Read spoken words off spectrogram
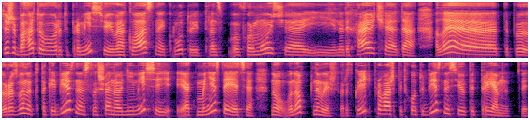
Дуже багато говорити про місію, і вона класна, і круто, і трансформуюча, і надихаюча. Да. Але типу, розвинути такий бізнес лише на одній місії, як мені здається, ну воно б не вийшло. Розкажіть про ваш підход у бізнесі і у підприємництві.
